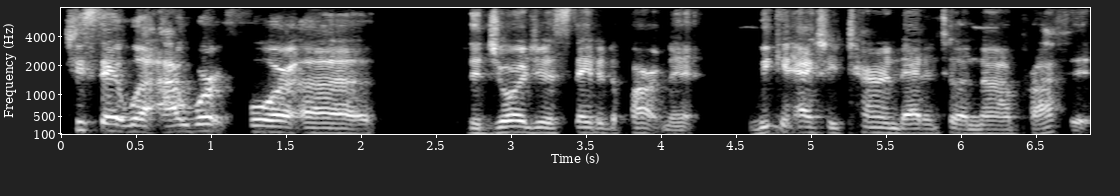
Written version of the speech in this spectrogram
she said, "Well, I work for uh, the Georgia State Department. We can actually turn that into a nonprofit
